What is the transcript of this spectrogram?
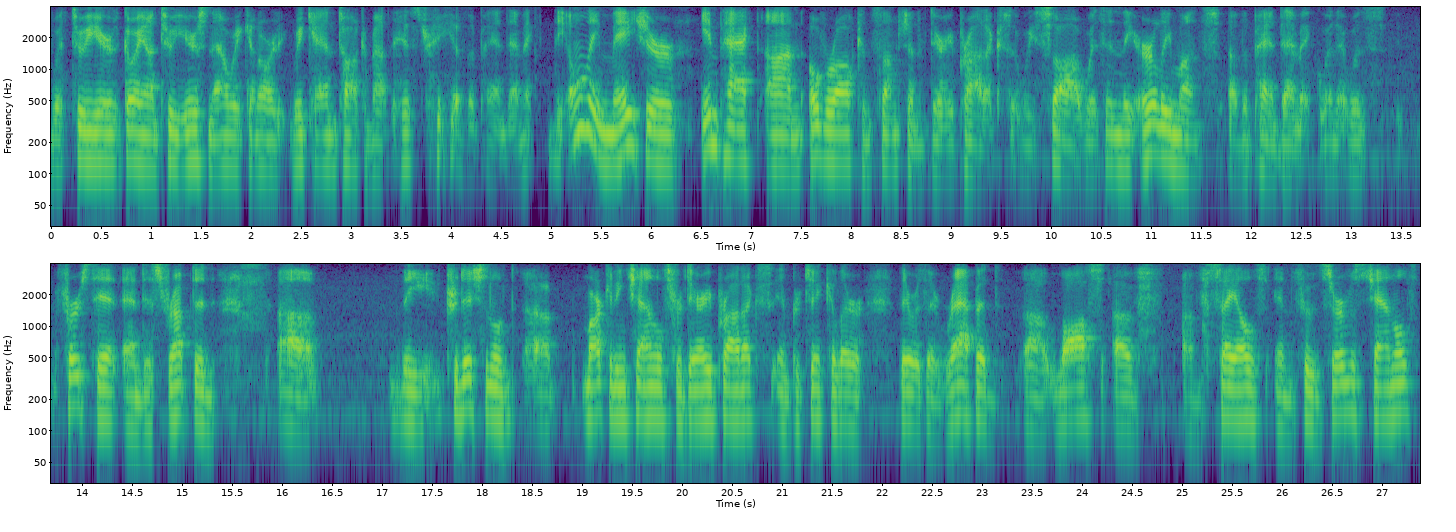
with two years going on two years now we can already we can talk about the history of the pandemic. The only major impact on overall consumption of dairy products that we saw was in the early months of the pandemic when it was first hit and disrupted uh, the traditional uh, marketing channels for dairy products. In particular there was a rapid uh, loss of of sales in food service channels,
